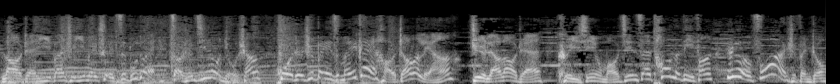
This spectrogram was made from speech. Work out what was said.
落枕一般是因为睡姿不对，造成肌肉扭伤，或者是被子没盖好着了凉。治疗落枕可以先用毛巾在痛的地方热敷二十分钟，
